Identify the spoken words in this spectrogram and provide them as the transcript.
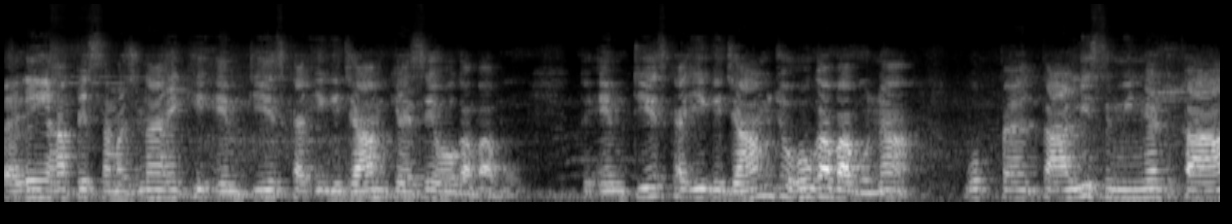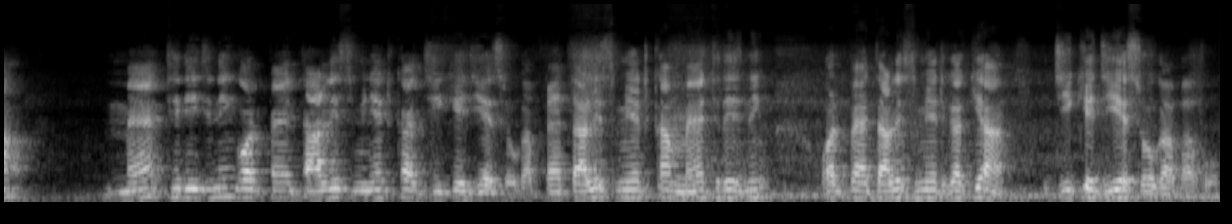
पहले यहाँ पे समझना है कि MTS का एग्ज़ाम कैसे होगा बाबू। तो MTS का एग्ज़ाम जो होगा बाबू ना, वो 45 मिनट का मैथ रीजनिंग और 45 मिनट का जीके जीएस होगा। 45 मिनट का मैथ रीजनिंग और 45 मिनट का क्या? जीके जीएस होगा बाबू।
